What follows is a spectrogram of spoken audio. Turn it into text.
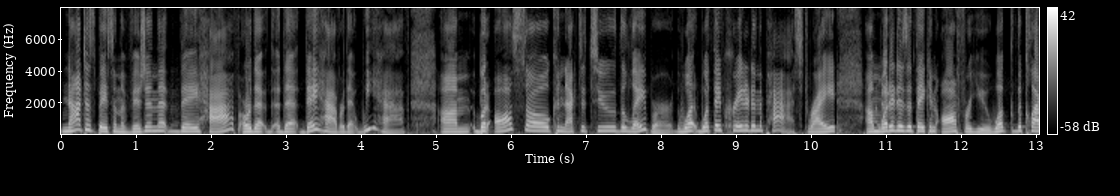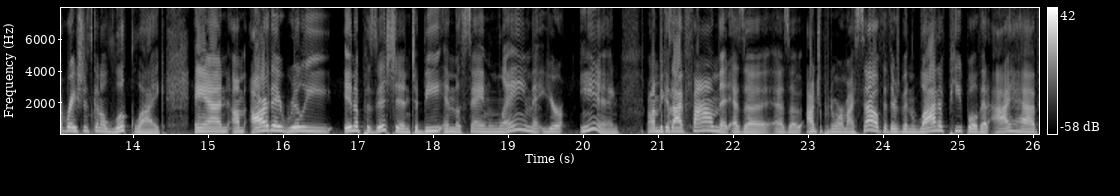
not just based on the vision that they have or that that they have or that we have um, but also connected to the labor what what they've created in the past right? Um, what it is that they can offer you what the collaboration is going to look like and um, are they really in a position to be in the same lane that you're in um, because I've found that as a as an entrepreneur myself that there's been a lot of people that I have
